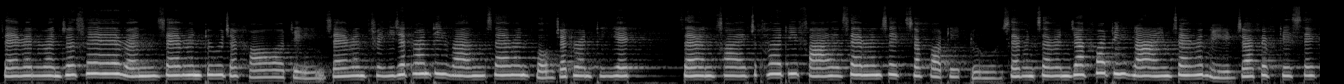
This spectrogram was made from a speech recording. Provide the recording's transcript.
Seven one to seven, seven two to fourteen, seven three to twenty-one, seven four to twenty-eight, seven five to thirty-five, seven six to forty-two, seven seven to forty-nine, seven eight to fifty-six,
